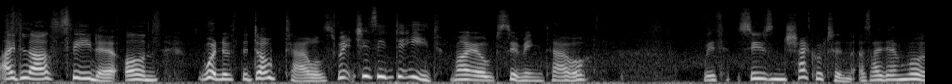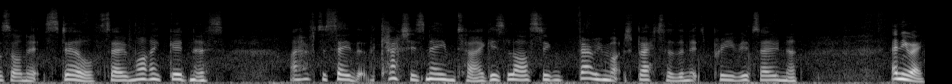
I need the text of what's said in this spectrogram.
I'd last seen it on one of the dog towels, which is indeed my old swimming towel with Susan Shackleton, as I then was on it still. So, my goodness, I have to say that the Cash's name tag is lasting very much better than its previous owner. Anyway,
